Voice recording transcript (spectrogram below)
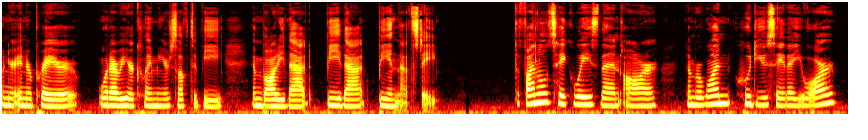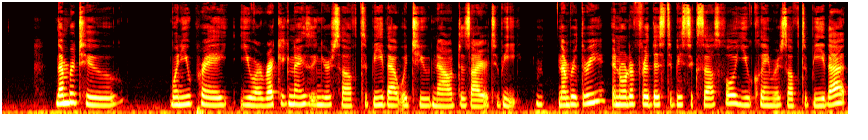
on your inner prayer, whatever you're claiming yourself to be, embody that, be that, be in that state. The final takeaways then are number one, who do you say that you are? Number two, when you pray, you are recognizing yourself to be that which you now desire to be. Number three, in order for this to be successful, you claim yourself to be that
